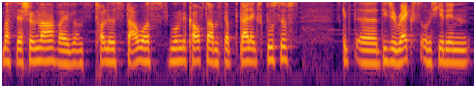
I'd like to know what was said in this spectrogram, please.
was sehr schön war, weil wir uns tolle Star Wars Figuren gekauft haben. Es gab geile Exclusives. Es gibt äh, DJ Rex und hier den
